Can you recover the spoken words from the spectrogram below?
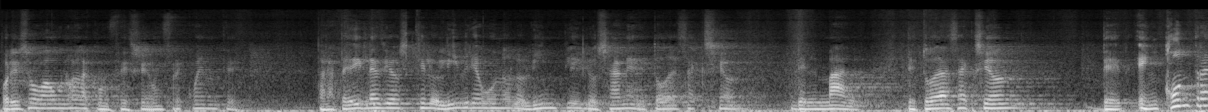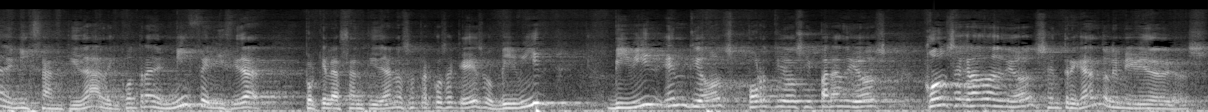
Por eso va uno a la confesión frecuente, para pedirle a Dios que lo libre a uno, lo limpie y lo sane de toda esa acción del mal, de toda esa acción de- en contra de mi santidad, en contra de mi felicidad, porque la santidad no es otra cosa que eso, vivir, vivir en Dios, por Dios y para Dios, consagrado a Dios, entregándole mi vida a Dios.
